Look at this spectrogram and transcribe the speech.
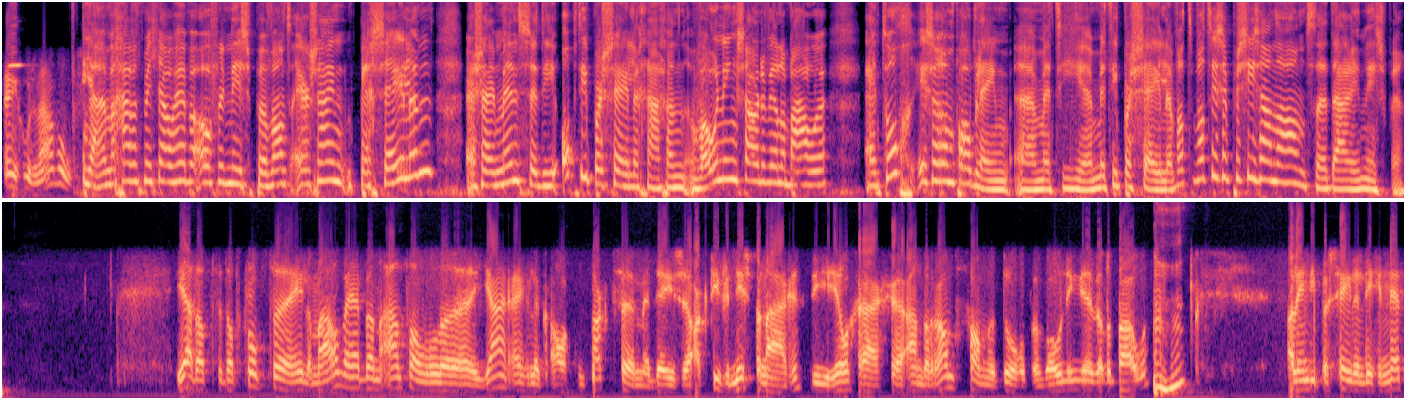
Hey, goedenavond. Ja, en we gaan het met jou hebben over Nispen. Want er zijn percelen, er zijn mensen die op die percelen graag een woning zouden willen bouwen. En toch is er een probleem uh, met, die, uh, met die percelen. Wat, wat is er precies aan de hand uh, daar in Nispen? Ja, dat, dat klopt helemaal. We hebben een aantal jaar eigenlijk al contact met deze actieve Nispenaren... die heel graag aan de rand van het dorp een woning willen bouwen. -huh. Alleen die percelen liggen net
